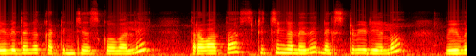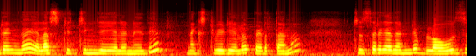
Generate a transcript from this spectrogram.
ఏ విధంగా కటింగ్ చేసుకోవాలి తర్వాత స్టిచ్చింగ్ అనేది నెక్స్ట్ వీడియోలో వివరంగా ఎలా స్టిచ్చింగ్ చేయాలనేది నెక్స్ట్ వీడియోలో పెడతాను. చూసారు కదండి బ్లౌజ్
